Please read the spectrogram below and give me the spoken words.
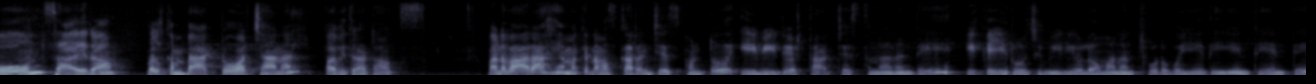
Om Sairam. Welcome back to our channel Pavitra talks. మన వారాహ్యమకి నమస్కారం చేసుకుంటూ ఈ వీడియో స్టార్ట్ చేస్తున్నానండి. ఇక ఈరోజు వీడియోలో మనం చూడబోయేది ఏంటి అంటే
